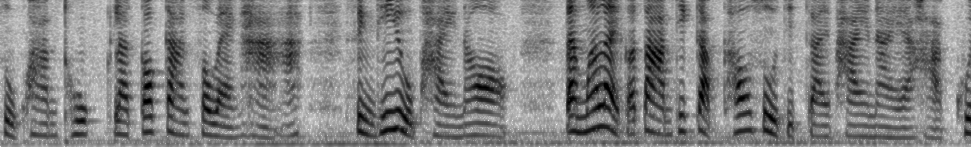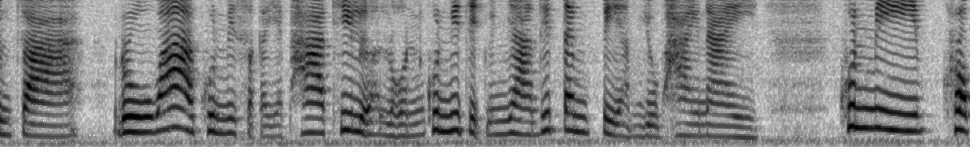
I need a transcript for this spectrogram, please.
สู่ความทุกข์และก็การแสวงหา สิ่งที่อยู่ภายนอก แต่เมื่อไหร่ก็ตามที่กลับเข้าสู่จิตใจภายในอะค่ะ คุณจะรู้ว่าคุณมีศักยภาพที่เหลือล้น คุณมีจิตวิญญาณที่เต็มเปี่ยมอยู่ภายใน คุณมีครบ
